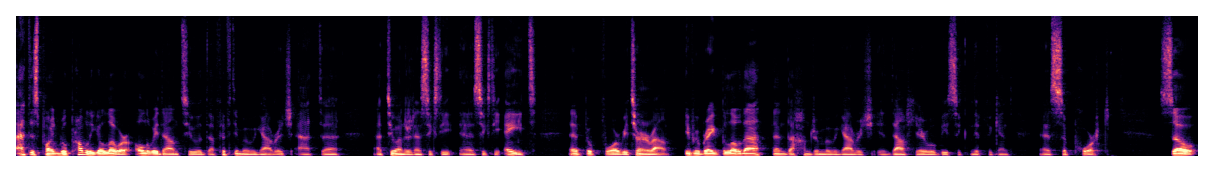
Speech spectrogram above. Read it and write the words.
at this point, we'll probably go lower, all the way down to the 50 moving average at uh, at 268 uh, uh, before we turn around. If we break below that, then the 100 moving average is down here will be significant uh, support. So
